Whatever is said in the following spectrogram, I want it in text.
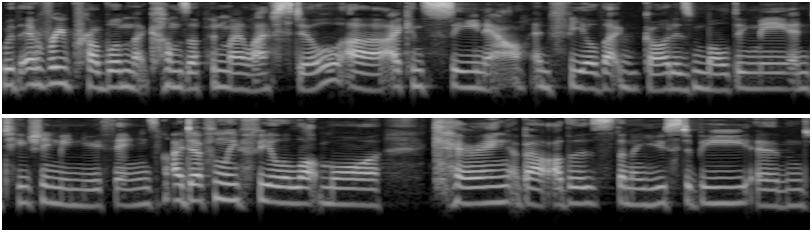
with every problem that comes up in my life still, uh, I can see now and feel that God is molding me and teaching me new things. I definitely feel a lot more caring about others than I used to be, and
